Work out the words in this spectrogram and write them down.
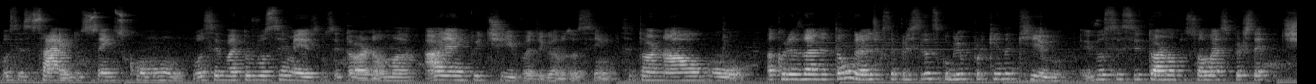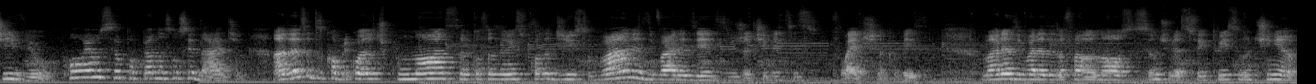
você sai do senso comum, você vai por você mesmo, se torna uma área intuitiva, digamos assim, se torna algo. A curiosidade é tão grande que você precisa descobrir o porquê daquilo e você se torna uma pessoa mais perceptível. Qual é o seu papel na sociedade? Às vezes você descobre coisas tipo, nossa, eu tô fazendo isso por causa disso. Várias e várias vezes eu já tive esses flash na cabeça. Várias e várias vezes eu falo, nossa, se eu não tivesse feito isso, não tinha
